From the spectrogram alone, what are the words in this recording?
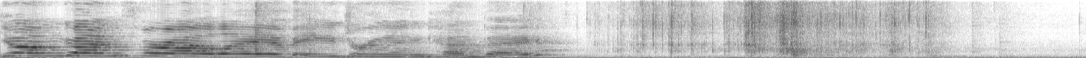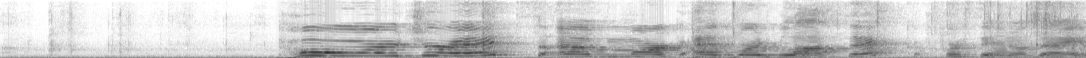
Young Guns for LA of Adrian Kempe. Portraits of Mark Vlasic for San Jose.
